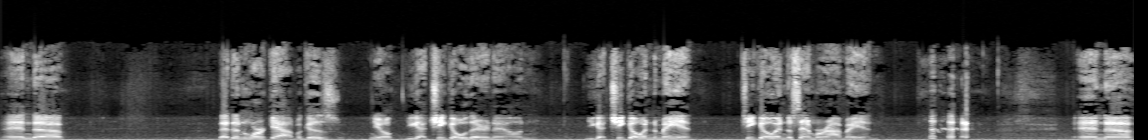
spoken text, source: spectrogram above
And uh, that doesn't work out because, you know, you got Chico there now, and you got Chico and the man. Chico and the samurai man. and uh,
